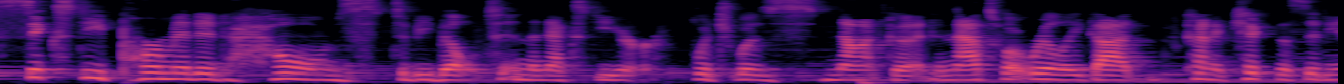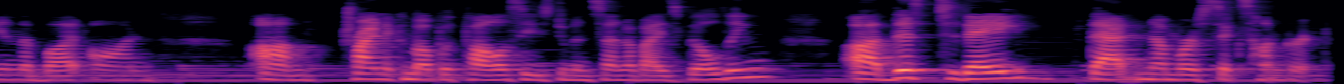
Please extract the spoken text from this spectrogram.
60 permitted homes to be built in the next year, which was not good. And that's what really got kind of kicked the city in the butt on um, trying to come up with policies to incentivize building. Uh, this today, that number is 600.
